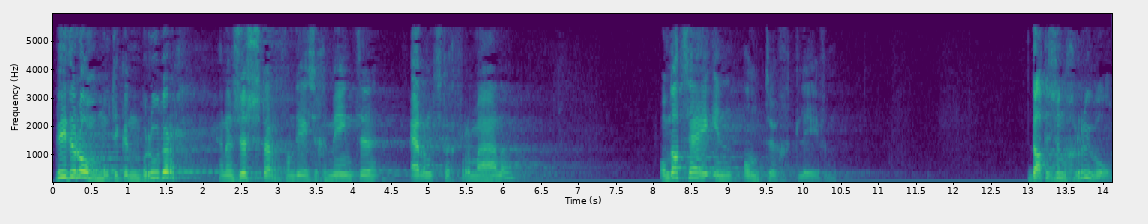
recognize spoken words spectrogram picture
Wederom moet ik een broeder en een zuster van deze gemeente ernstig vermanen, omdat zij in ontucht leven. Dat is een gruwel.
